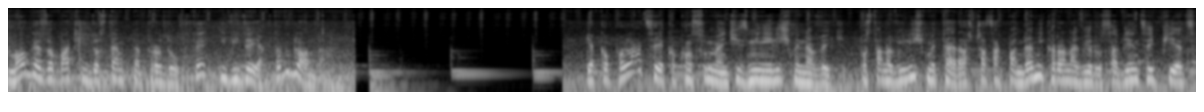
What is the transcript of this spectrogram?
mogę zobaczyć dostępne produkty i widzę, jak to wygląda. Jako Polacy, jako konsumenci zmieniliśmy nawyki. Postanowiliśmy teraz, w czasach pandemii koronawirusa, więcej piec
